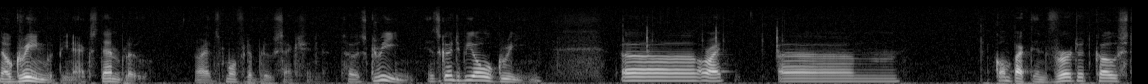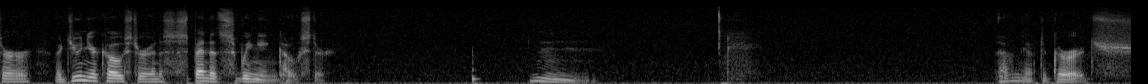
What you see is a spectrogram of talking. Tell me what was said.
No, green would be next, then blue. Alright, it's more for the blue section. So it's green, it's going to be all green. Uh, alright, um, compact inverted coaster, a junior coaster and a suspended swinging coaster. Hmm. haven't got the courage.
